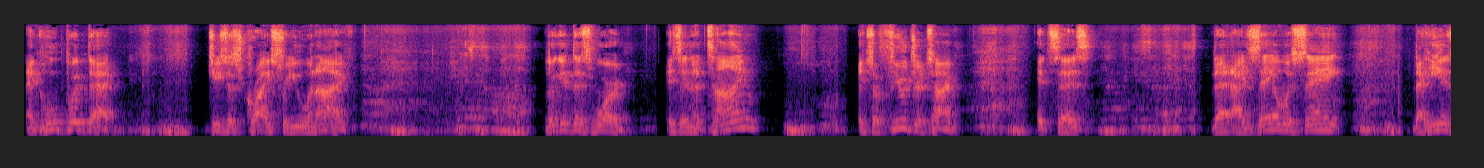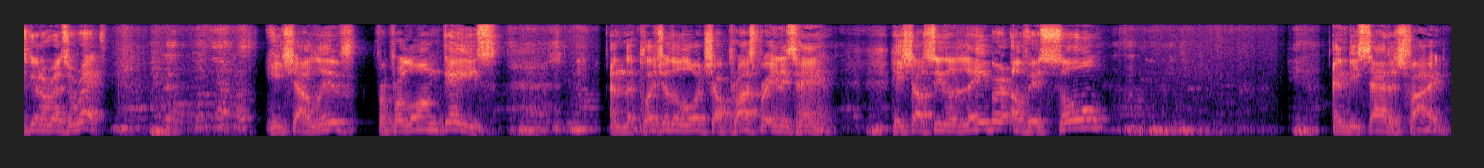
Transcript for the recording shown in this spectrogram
And who put that? Jesus Christ for you and I. Look at this word. Is in a time, it's a future time. It says that Isaiah was saying that he is going to resurrect. He shall live for prolonged days, and the pleasure of the Lord shall prosper in his hand. He shall see the labor of his soul and be satisfied.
